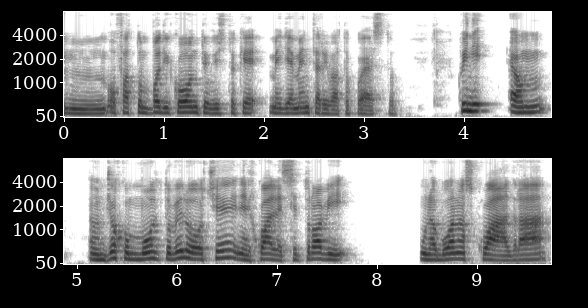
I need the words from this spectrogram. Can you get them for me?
Mm, ho fatto un po' di conti, ho visto che mediamente è arrivato questo. Quindi è un, è un gioco molto veloce nel quale se trovi una buona squadra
